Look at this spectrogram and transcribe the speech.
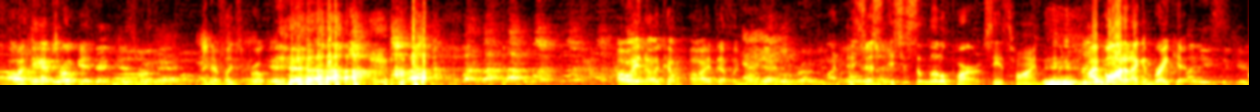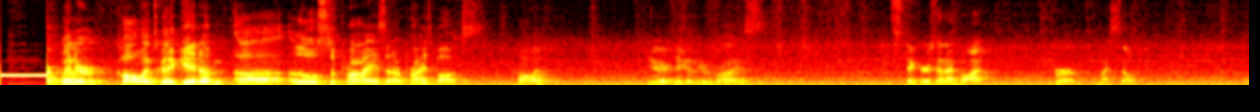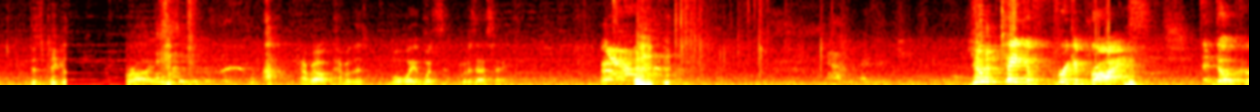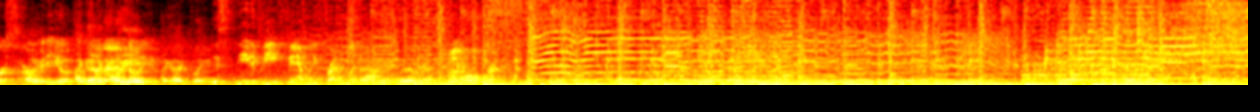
Oh, I think I broke it. Then you just broke that. I definitely just broke it. oh wait, no, it come. Oh, I definitely broke it. definitely broke it. It's just, it's just a little part. See, it's fine. I bought it. I can break it. I need security. Our winner, Colin's gonna get a, uh, a little surprise in our prize box. Colin, here, pick up your prize. Stickers that I bought for myself. Just pick a prize. How about, how about this? Well, wait. What's, what does that say? Now the president cheats. You take a freaking prize. and don't curse in our videos. I gotta clean. you. I gotta clean. This need to be. Family friendly. Family friendly.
